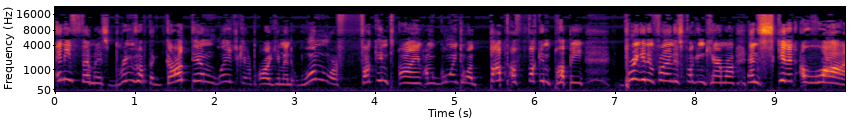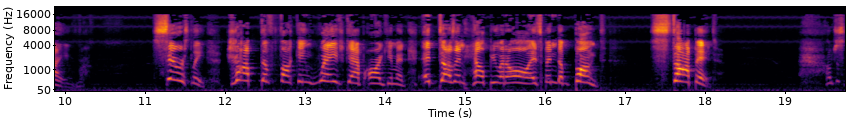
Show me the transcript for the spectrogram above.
any feminist brings up the goddamn wage gap argument one more fucking time, I'm going to adopt a fucking puppy, bring it in front of this fucking camera, and skin it alive. Seriously, drop the fucking wage gap argument. It doesn't help you at all. It's been debunked. Stop it. I'll just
